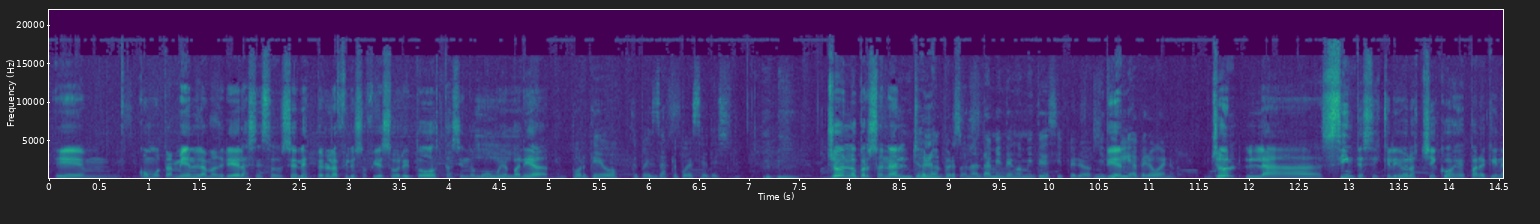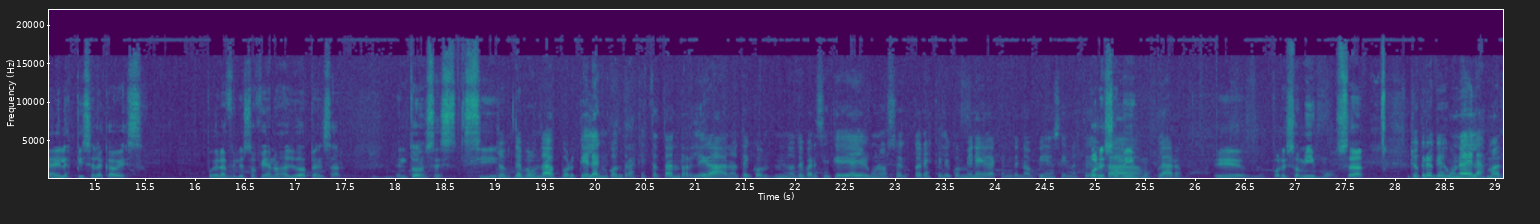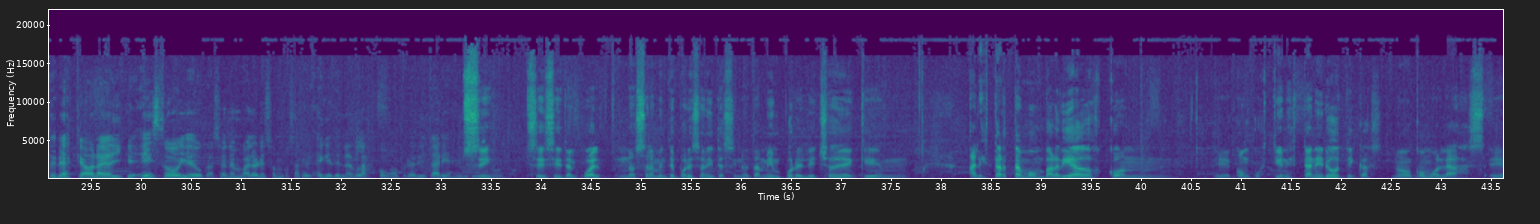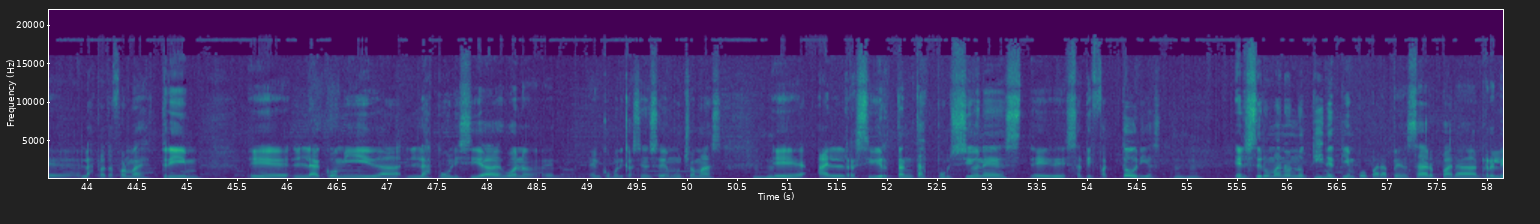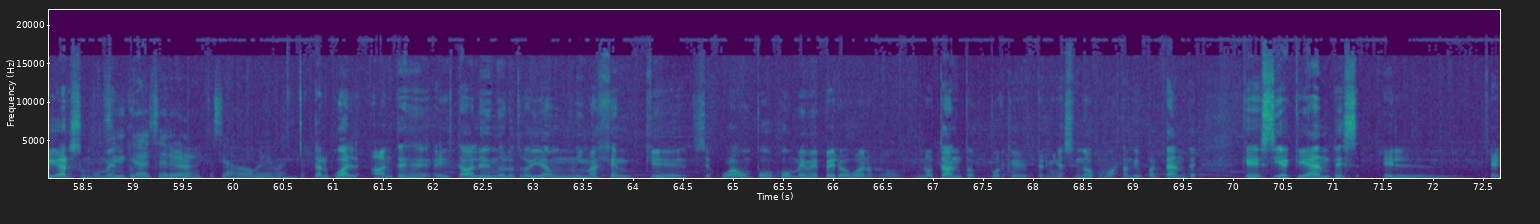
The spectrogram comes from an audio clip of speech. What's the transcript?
em, como también la mayoría de las ciencias sociales, pero la filosofía sobre todo está siendo como muy apaleada. ¿Por qué vos pensás que puede ser eso? Yo en lo personal... Yo en lo personal también tengo mi tesis, pero mi teoría, pero bueno. Yo la síntesis que le digo a los chicos es para que nadie les pise la cabeza porque la filosofía nos ayuda a pensar. Entonces, si... Yo te preguntaba por qué la encontrás que está tan relegada, ¿no te, no te parece que hay algunos sectores que le conviene que la gente no piense y no esté Por eso mismo. Claro. Eh, por eso mismo, o sea... Yo creo que es una de las materias que ahora hay que... Eso y educación en valores son cosas que hay que tenerlas como prioritarias. Sí, sí, sí, tal cual. No solamente por eso, Anita, sino también por el hecho de que mm, al estar tan bombardeados con eh, con cuestiones tan eróticas, ¿no? Como las, eh, las plataformas de stream, eh, la comida, las publicidades, bueno, en, comunicación se ve mucho más. al recibir tantas pulsiones satisfactorias, el ser humano no tiene tiempo para pensar, para relegarse un momento. Sí, queda el cerebro anestesiado, obviamente. Tal cual. Antes estaba leyendo el otro día una imagen que se jugaba un poco como meme, pero bueno, no, no tanto, porque termina siendo como bastante impactante que decía que antes el,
